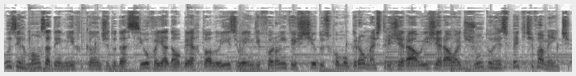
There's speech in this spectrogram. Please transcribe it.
os irmãos Ademir Cândido da Silva e Adalberto Aloísio Eng foram investidos como grão-mestre geral e geral adjunto respectivamente.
